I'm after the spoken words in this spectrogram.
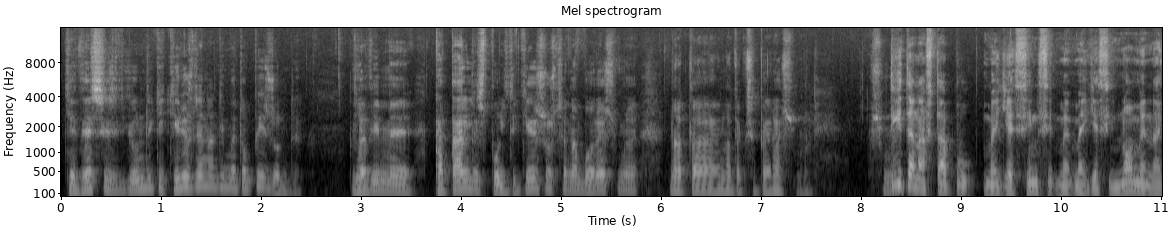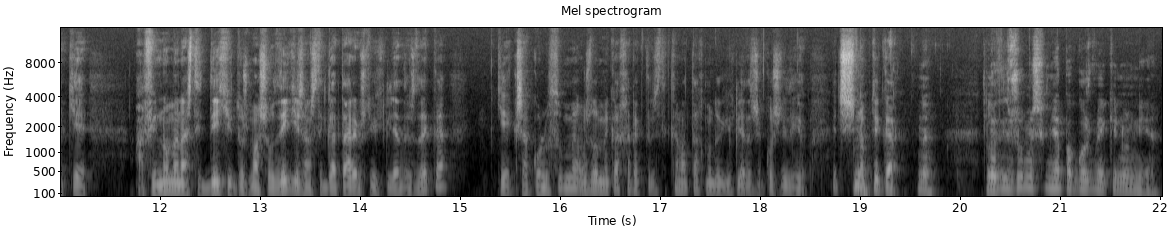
και δεν συζητιούνται και κυρίως δεν αντιμετωπίζονται δηλαδή με κατάλληλες πολιτικές ώστε να μπορέσουμε να τα, να τα ξεπεράσουμε. Τι ήταν αυτά που με, μεγεθυνόμενα και αφινόμενα στην τύχη τους μας οδήγησαν στην κατάρρευση του 2010 και εξακολουθούμε ως δομικά χαρακτηριστικά να τα έχουμε το 2022. Έτσι συνοπτικά. Ναι, ναι. Δηλαδή ζούμε σε μια παγκόσμια κοινωνία.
